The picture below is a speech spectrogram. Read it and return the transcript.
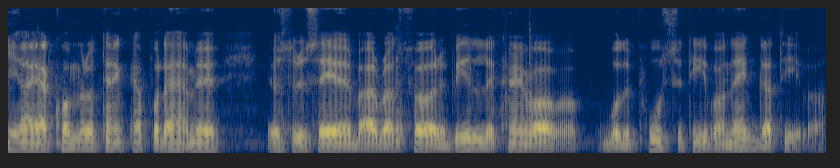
Ja, jag kommer att tänka på det här med, just det du säger Barbara, att förebilder kan ju vara både positiva och negativa.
